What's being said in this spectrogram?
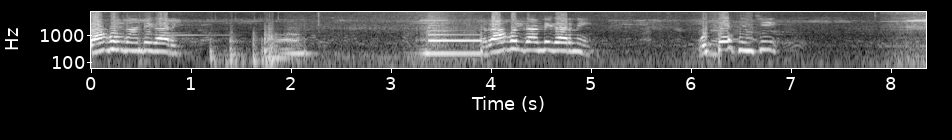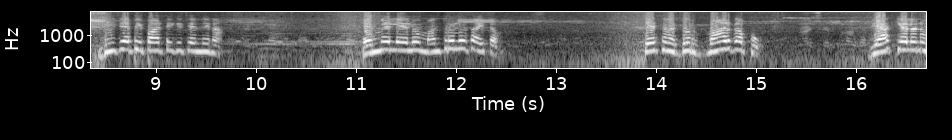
Rahul Gandhi గారి. రాహుల్ గాంధీ గారిని ఉద్దేశించి బీజేపీ పార్టీకి చెందిన ఎమ్మెల్యేలు మంత్రులు సైతం చేసిన దుర్మార్గపు వ్యాఖ్యలను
